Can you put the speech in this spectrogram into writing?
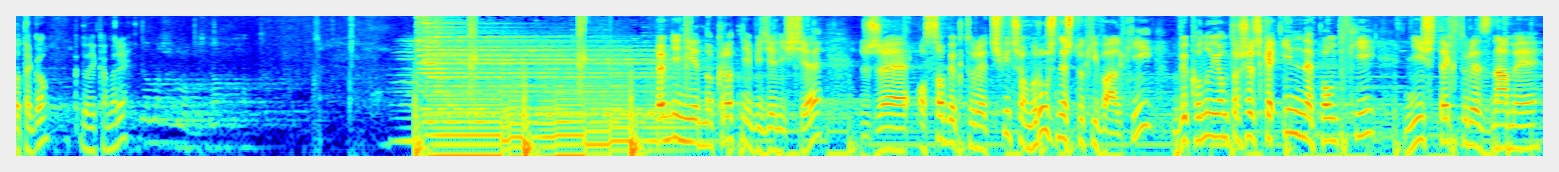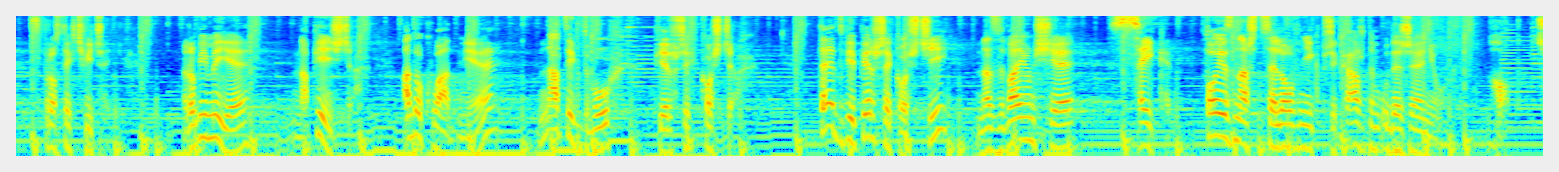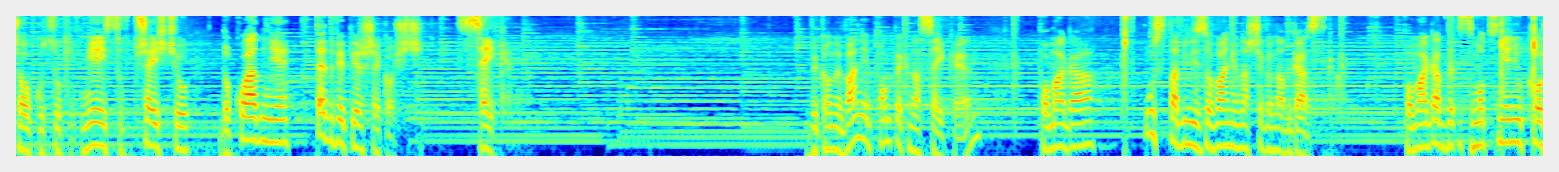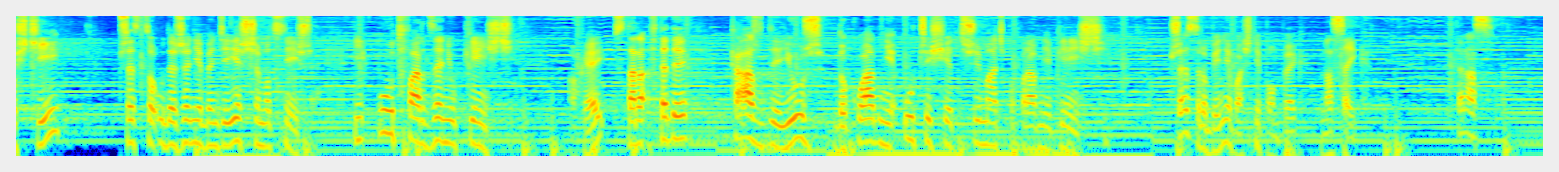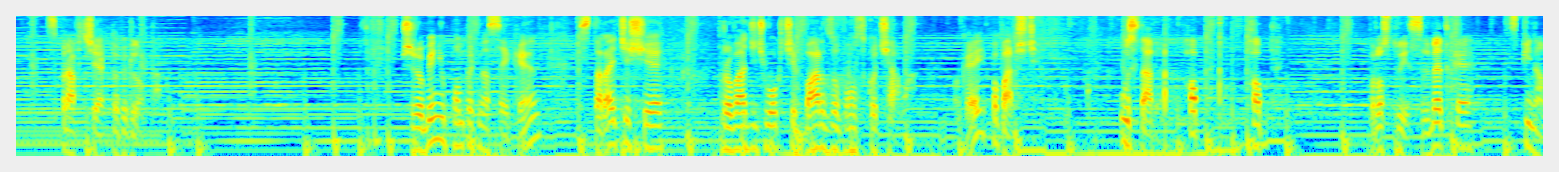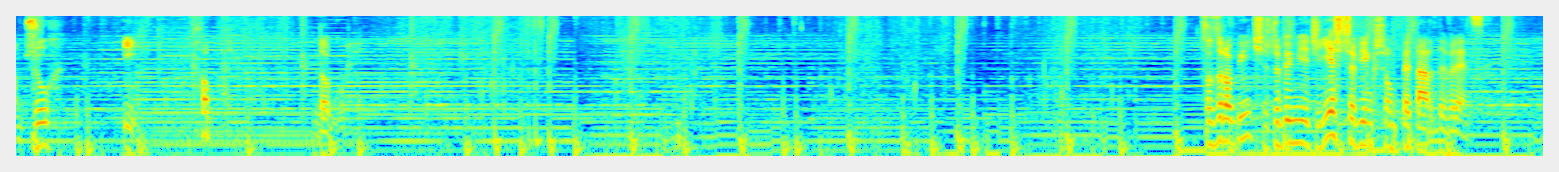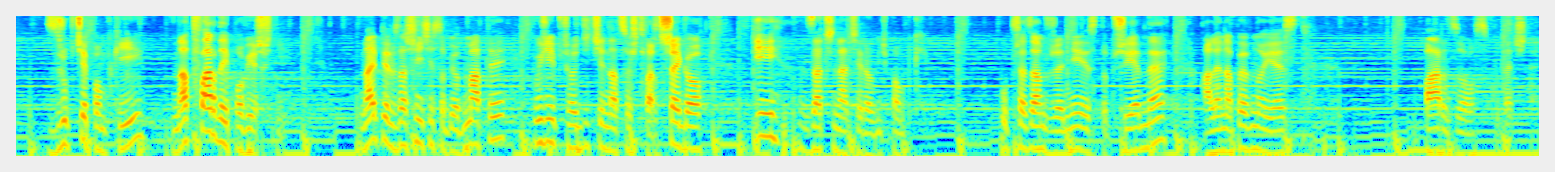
do tego, do tej kamery? Pewnie niejednokrotnie widzieliście, że osoby, które ćwiczą różne sztuki walki, wykonują troszeczkę inne pompki niż te, które znamy z prostych ćwiczeń. Robimy je na pięściach, a dokładnie na tych dwóch pierwszych kościach. Te dwie pierwsze kości nazywają się seiken. To jest nasz celownik przy każdym uderzeniu. Hop, czołg kucuki w miejscu, w przejściu. Dokładnie te dwie pierwsze kości. Seiken. Wykonywanie pompek na seiken pomaga w ustabilizowaniu naszego nadgarstka. Pomaga w wzmocnieniu kości, przez co uderzenie będzie jeszcze mocniejsze i utwardzeniu pięści. Okay? Stara, wtedy każdy już dokładnie uczy się trzymać poprawnie pięści przez robienie właśnie pompek na seiken. Teraz sprawdźcie, jak to wygląda. Przy robieniu pompek na seiken starajcie się prowadzić łokcie bardzo wąsko ciała. Ok? Popatrzcie. Ustawiam. Hop, hop. Prostuję sylwetkę, spinam brzuch i hop do góry. Co zrobić, żeby mieć jeszcze większą petardę w ręce? Zróbcie pompki na twardej powierzchni. Najpierw zacznijcie sobie od maty, później przechodzicie na coś twardszego i zaczynacie robić pompki. Uprzedzam, że nie jest to przyjemne, ale na pewno jest bardzo skuteczne.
